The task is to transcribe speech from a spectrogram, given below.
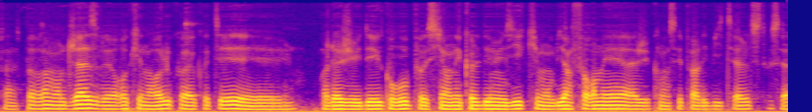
enfin, pas vraiment le jazz, le rock and roll quoi à côté. Et voilà, j'ai eu des groupes aussi en école de musique qui m'ont bien formé. Euh, J'ai commencé par les Beatles, tout ça.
